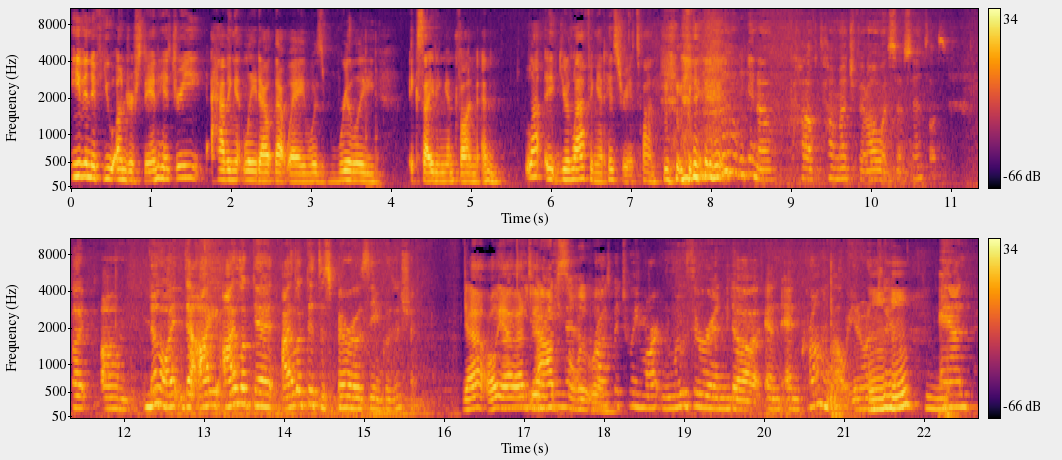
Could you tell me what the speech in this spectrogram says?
even if you understand history, having it laid out that way was really exciting and fun. And la- you're laughing at history; it's fun. you know how, how much of it all was so senseless. But um, no, I, the- I I looked at I looked at the Sparrows, the Inquisition. yeah. Oh yeah, that's it. Yeah. I mean, Absolutely. cross between Martin Luther and uh, and and Cromwell. You know what I'm saying? Mm-hmm. And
